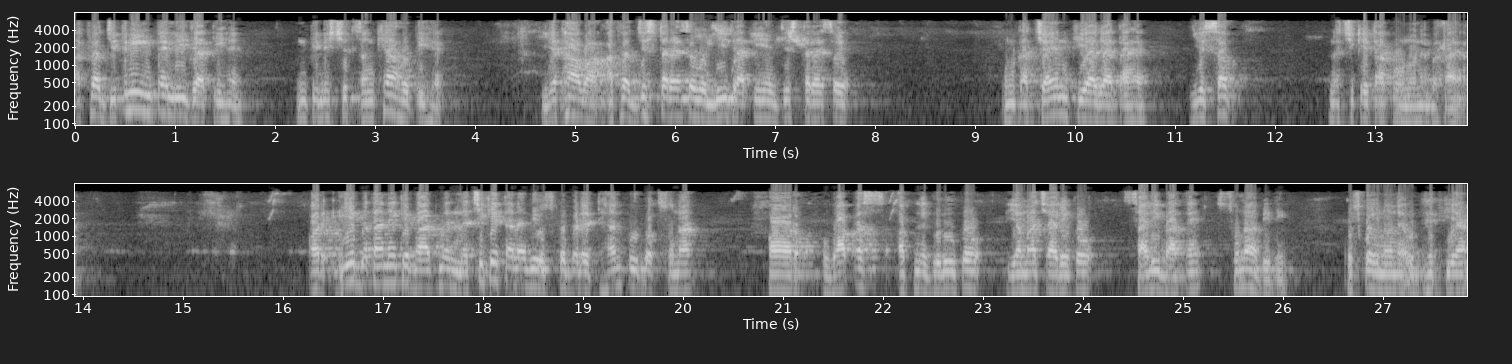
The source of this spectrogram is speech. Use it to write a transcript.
अथवा जितनी ईंटें ली जाती हैं, उनकी निश्चित संख्या होती है। यथावा अथवा जिस तरह से वो ली जाती हैं, जिस तरह से उनका चयन किया जाता है। ये सब नचिकेता को उन्होंने बताया। और ये बताने के बाद में नचिकेता ने भी उसको बड़े ध्यानपूर्वक सुना और वापस अपने गुरु को, यमाचार्य को सारी बातें सुना भी दी। उसको इन्होंने उद्धृत किया,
